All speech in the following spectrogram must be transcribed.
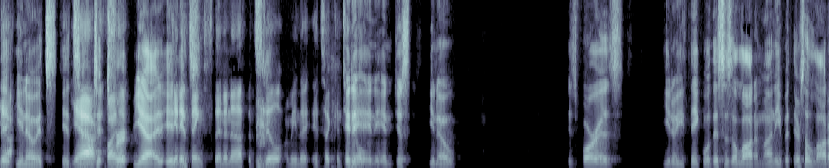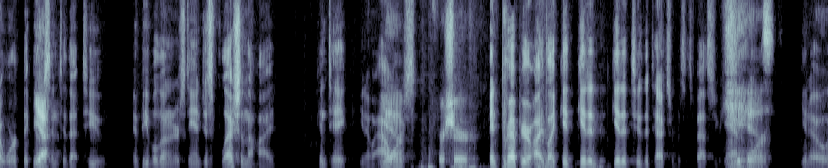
that yeah, you know it's it's uh, Yeah, t- for yeah, it, it, getting things thin enough and still, I mean, it's a continual. and, and just you know, as far as you know, you think, well, this is a lot of money, but there's a lot of work that goes Yeah. into that too, and people don't understand. Just flesh in the hide can take you know Yeah. hours. for sure. and prep your hide like get get it get it to the taxidermist as fast as you can or Yes. you know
